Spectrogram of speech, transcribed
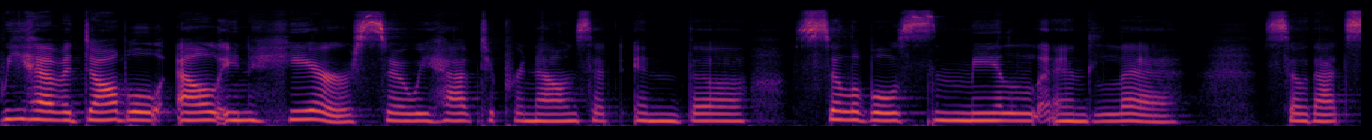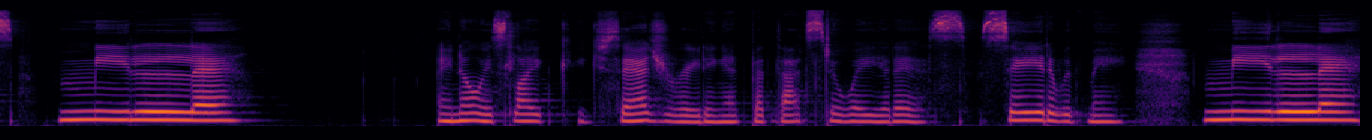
We have a double L in here, so we have to pronounce it in the syllables mil and le. So that's mille. I know it's like exaggerating it, but that's the way it is. Say it with me. Mille.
